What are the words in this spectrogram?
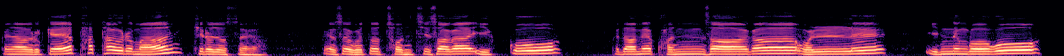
그냥 이렇게 파타으로만 길어졌어요. 그래서 이것도 전치사가 있고, 그 다음에 관사가 원래 있는 거고,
